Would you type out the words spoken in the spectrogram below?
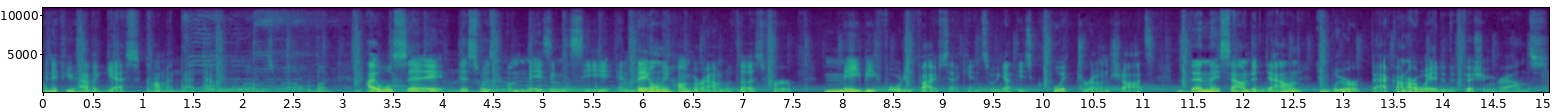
And if you have a guess, comment that down below as well. But I will say this was amazing to see, and they only hung around with us for maybe 45 seconds. So we got these quick drone shots. Then they sounded down, and we were back on our way to the fishing grounds.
